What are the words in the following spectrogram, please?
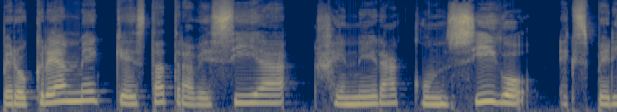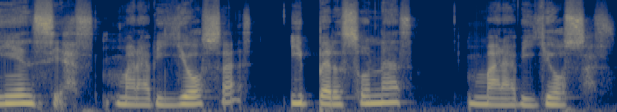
pero créanme que esta travesía genera consigo experiencias maravillosas y personas maravillosas.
